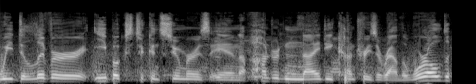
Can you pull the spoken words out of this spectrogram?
we deliver ebooks to consumers in 190 countries around the world.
